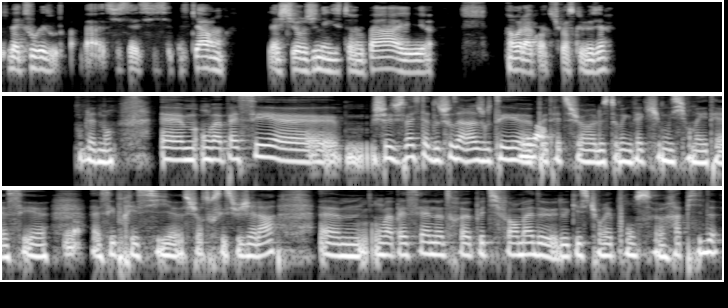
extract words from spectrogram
qui va tout résoudre. Bah, si c'était si le cas, la chirurgie n'existerait pas et enfin voilà quoi. Tu vois ce que je veux dire? Complètement. Euh, on va passer. Euh, je ne sais pas si tu as d'autres choses à rajouter, euh, peut-être sur le stomach vacuum ou si on a été assez assez précis sur tous ces sujets-là. on va passer à notre petit format de, de questions-réponses rapides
